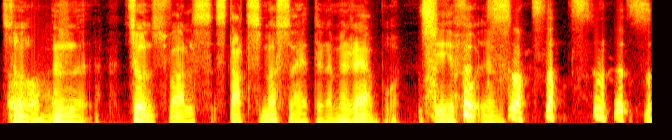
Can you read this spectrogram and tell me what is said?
Sund, Ja, en Sundsvalls stadsmössa heter den med en räv på. Det är Stadsmössa.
